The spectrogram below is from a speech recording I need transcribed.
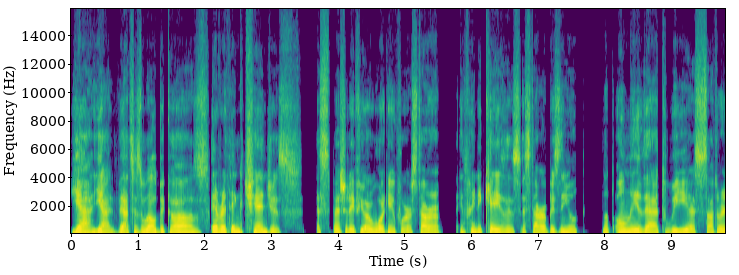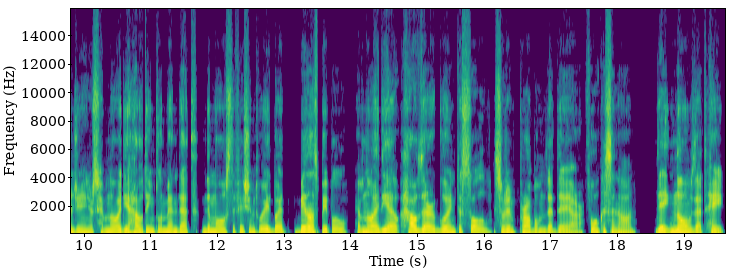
Yeah, yeah, that's as well because everything changes, especially if you are working for a startup. In many cases, a startup is new. Not only that we as software engineers have no idea how to implement that in the most efficient way, but business people have no idea how they're going to solve a certain problem that they are focusing on. They know that, hey,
